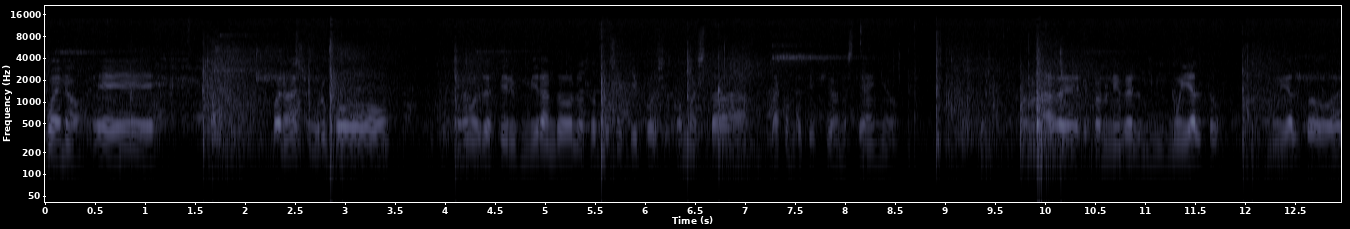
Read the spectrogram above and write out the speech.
bueno, eh, bueno, es un grupo, podemos decir, mirando los otros equipos y cómo está la competición este año, con, un nivel muy alto, muy alto,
